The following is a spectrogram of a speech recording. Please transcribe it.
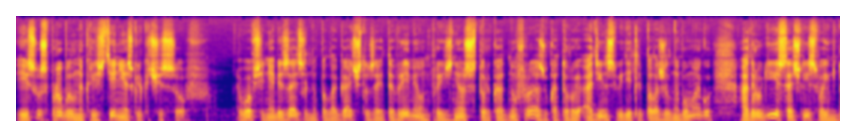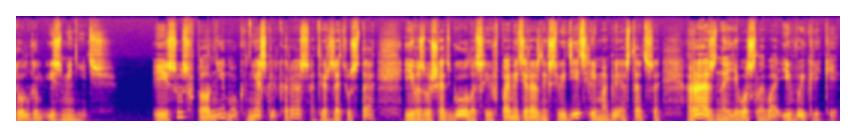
Иисус пробыл на кресте несколько часов. Вовсе не обязательно полагать, что за это время он произнес только одну фразу, которую один свидетель положил на бумагу, а другие сочли своим долгом изменить. Иисус вполне мог несколько раз отверзать уста и возвышать голос, и в памяти разных свидетелей могли остаться разные его слова и выкрики.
